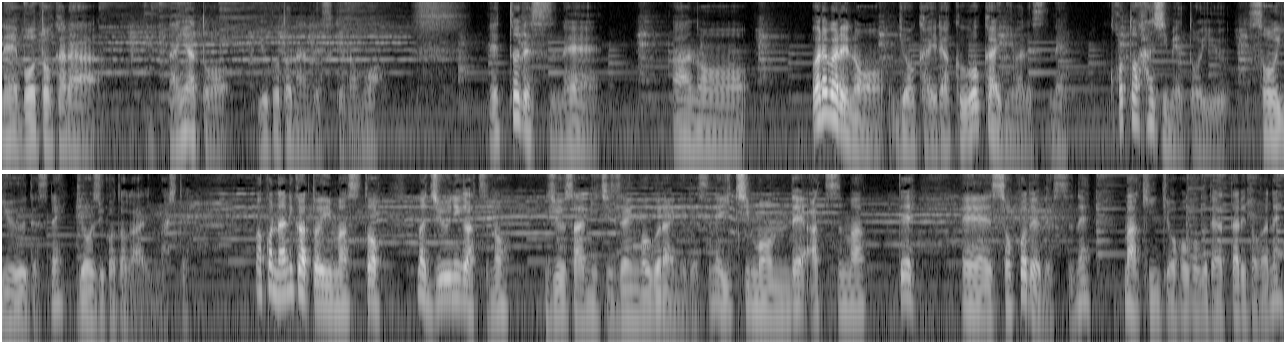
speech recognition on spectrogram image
ね冒頭からなんやということなんですけども。えっとですねあの我々の業界落語界にはですねことはじめというそういうですね行事事がありまして、まあ、これ何かと言いますと、まあ、12月の13日前後ぐらいにですね一門で集まって、えーそこでですねまあ近況報告であったりとかね、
